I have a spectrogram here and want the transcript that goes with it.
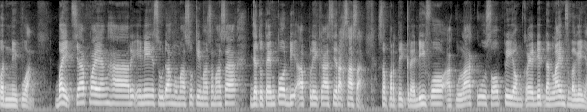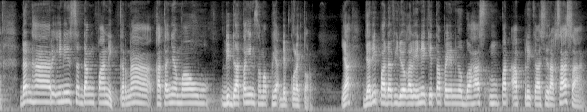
penipuan. Baik, siapa yang hari ini sudah memasuki masa-masa jatuh tempo di aplikasi raksasa seperti Kredivo, Akulaku, Shopee, Home Credit dan lain sebagainya. Dan hari ini sedang panik karena katanya mau didatengin sama pihak debt collector. Ya, jadi pada video kali ini kita pengen ngebahas empat aplikasi raksasa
